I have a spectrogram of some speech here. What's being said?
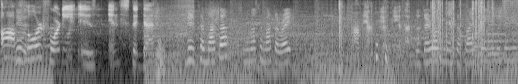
Oh, Dude. floor 40 is insta death. Dude, Tamata? You know Tamata, right? Um, yeah, yeah, yeah, that. The third one was the flying thing in the video.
